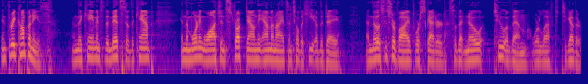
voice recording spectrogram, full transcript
in three companies, and they came into the midst of the camp in the morning watch and struck down the Ammonites until the heat of the day and those who survived were scattered, so that no two of them were left together.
